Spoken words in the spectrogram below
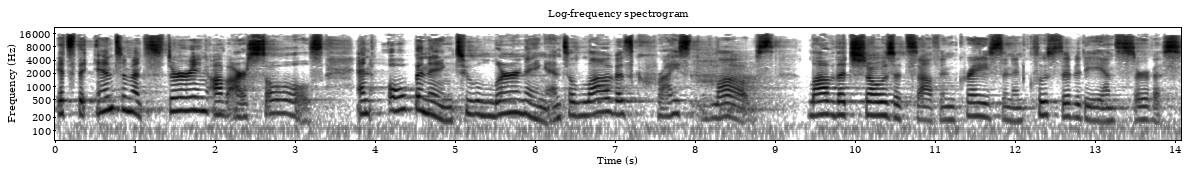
It's the intimate stirring of our souls, an opening to learning and to love as Christ loves, love that shows itself in grace and inclusivity and service.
